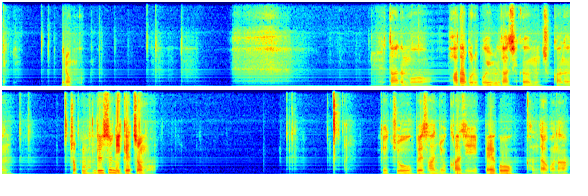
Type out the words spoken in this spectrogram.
여기 이런 부분 일단은 뭐 바닥으로 보입니다 지금 주가는 조금 흔들 수는 있겠죠 뭐 이렇게 쭉 빼서 한 여기까지 빼고 간다거나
